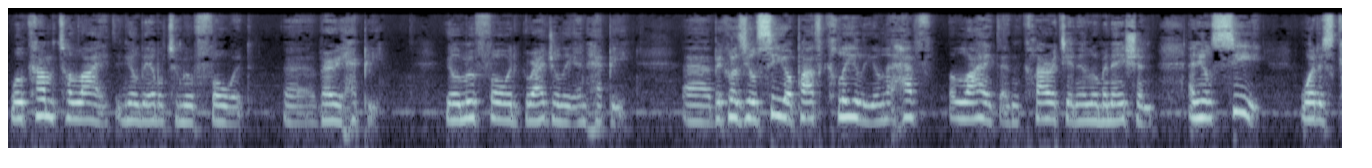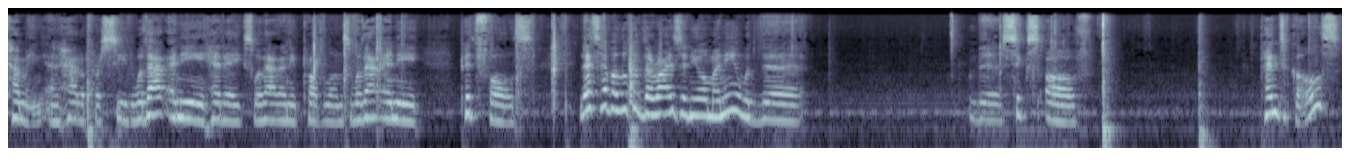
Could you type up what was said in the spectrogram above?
will come to light, and you'll be able to move forward uh, very happy. You'll move forward gradually and happy. Uh, because you'll see your path clearly. You'll have light and clarity and illumination. And you'll see what is coming and how to proceed without any headaches, without any problems, without any pitfalls. Let's have a look at the rise in your money with the the six of pentacles.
